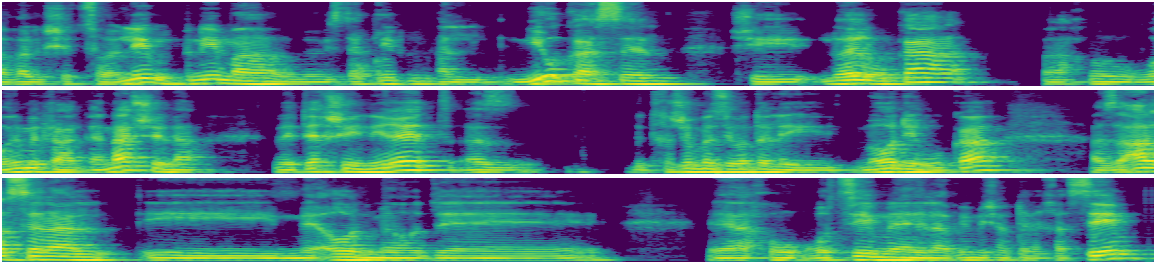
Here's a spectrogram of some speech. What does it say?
אבל כשצוללים פנימה ומסתכלים על ניוקאסל, שהיא לא ירוקה, אנחנו רואים את ההגנה שלה ואת איך שהיא נראית, אז בהתחשב בנסיבות האלה היא מאוד ירוקה. אז ארסנל היא מאוד מאוד, אה, אנחנו רוצים אה, להביא משם את הנכסים.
